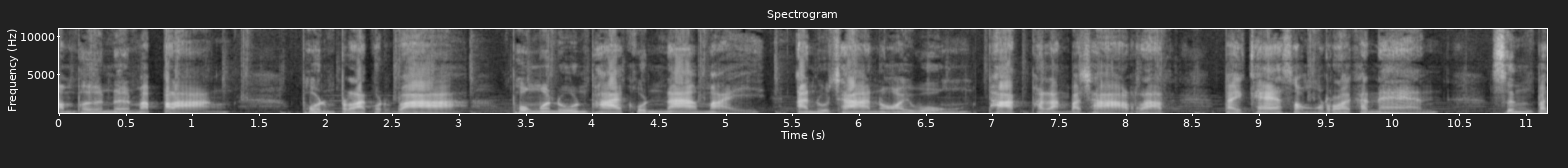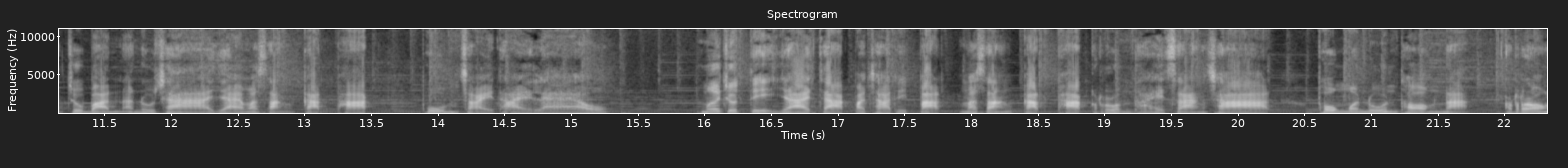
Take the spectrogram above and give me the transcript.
อำเภอเนินมะปราง ผลปรากฏว่า พงมนูนพ่ายคนหน้าใหม่ อนุชาน้อยวงพักพลังประชารัฐ ไปแค่ 200 คะแนน ซึ่งปัจจุบันอนุชาย้ายมาสังกัดพักภูมิใจไทยแล้ว เมื่อจุติย้ายจากประชาธิปัตย์มาสังกัดพักรวมไทยสร้างชาติ พงมนูนทองหนัก รอง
